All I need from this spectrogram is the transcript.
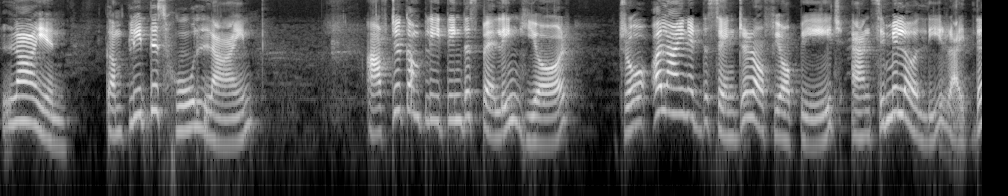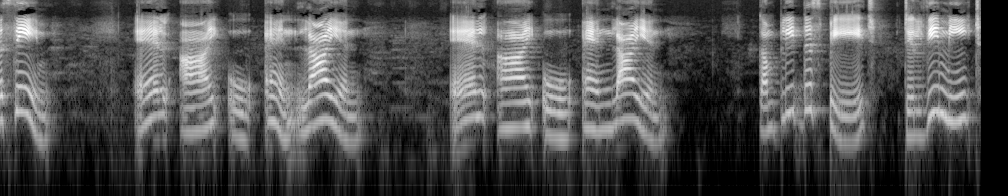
Lion. Complete this whole line. After completing the spelling here, draw a line at the center of your page and similarly write the same. L I O N. Lion. L I O N lion. Complete this page till we meet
